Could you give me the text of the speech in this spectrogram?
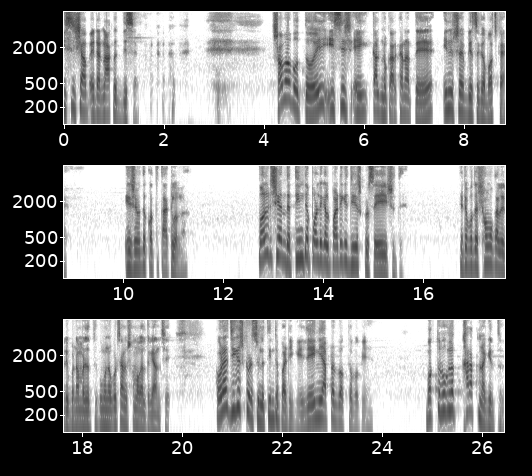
ইসি সাহেব এটা না করে দিছে। স্বভাবতই ইসির এই কাণ্ড কারখানাতে ইনিশ সাহেব গেছে গা বচকায়। ইনিশ সাহেব তো কত থাকল না। পলিটিশিয়ানদের তিনটে পলিটিক্যাল পার্টিকে জিজ্ঞেস করছে এই ইস্যুতে। এটা বোধহয় সমকালের রিপোর্ট আমার যতটুকু মনে পড়ছে আমি সমকাল থেকে আনছি। ওরা জিজ্ঞেস করেছিল তিনটে পার্টিকে যে এই নিয়ে আপনার বক্তব্য কি? বক্তব্যগুলো খারাপ না কিন্তু।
